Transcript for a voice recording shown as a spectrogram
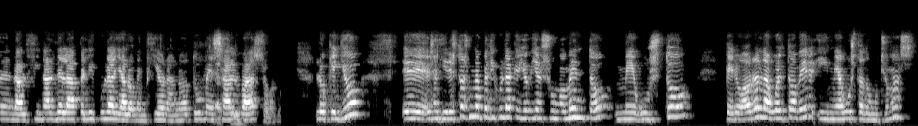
eh, al final de la película ya lo menciona, ¿no? Tú me salvas. O... Lo que yo, eh, es decir, esto es una película que yo vi en su momento, me gustó, pero ahora la he vuelto a ver y me ha gustado mucho más.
